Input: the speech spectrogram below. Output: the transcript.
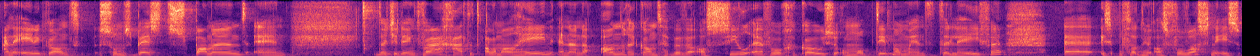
aan de ene kant soms best spannend en dat je denkt, waar gaat het allemaal heen? En aan de andere kant hebben we als ziel ervoor gekozen om op dit moment te leven. Uh, is, of dat nu als volwassene is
